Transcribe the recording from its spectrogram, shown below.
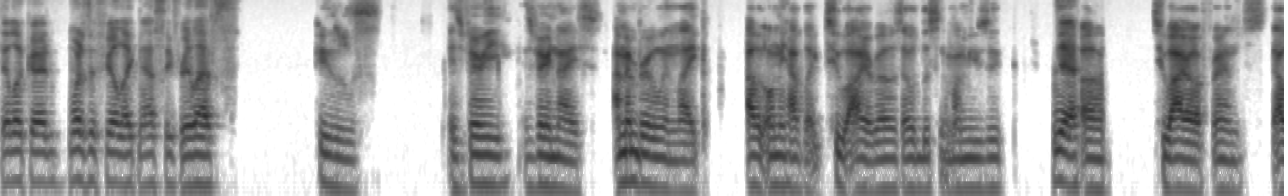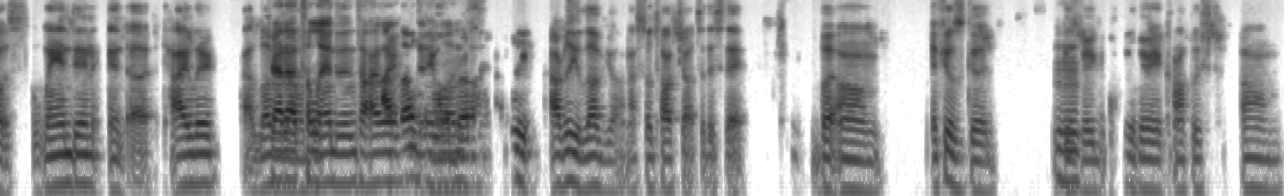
They look good. What does it feel like now? Sleep relapse feels it's very it's very nice. I remember when like I would only have like two IRLs. I would listen to my music. Yeah. Uh, two IRL friends. That was Landon and uh Tyler. I love Shout out to bro. Landon and Tyler. I love day y'all, bro. I really, I really love y'all, and I still talk to y'all to this day. But um, it feels good. It feels hmm very, I feel very accomplished. Um,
